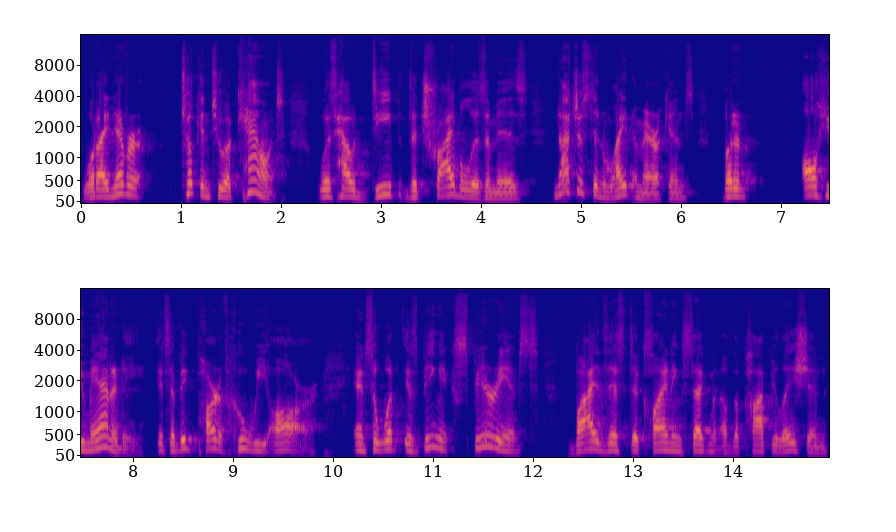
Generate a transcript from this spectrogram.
What I never took into account was how deep the tribalism is, not just in white Americans, but in all humanity. It's a big part of who we are. And so, what is being experienced by this declining segment of the population,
